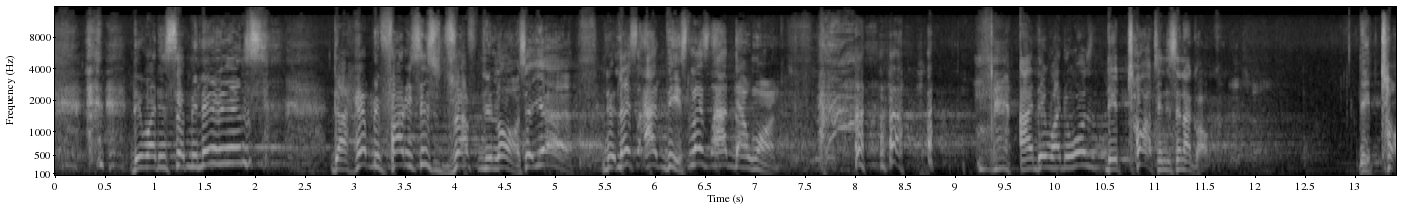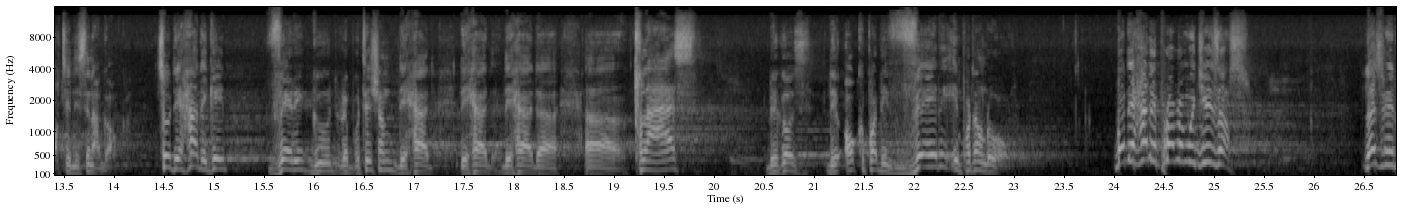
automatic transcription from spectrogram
they were the seminarians that helped the Pharisees draft the law. Say, yeah, let's add this, let's add that one. and they were the ones they taught in the synagogue. They taught in the synagogue. So they had again very good reputation. They had they had they had a, class because they occupied a very important role. But they had a problem with Jesus. Let's read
